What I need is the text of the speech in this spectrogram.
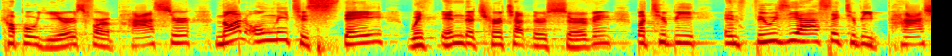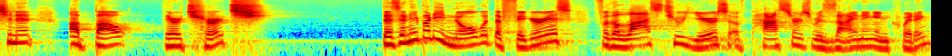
couple years for a pastor not only to stay within the church that they're serving, but to be enthusiastic, to be passionate about their church? Does anybody know what the figure is for the last two years of pastors resigning and quitting?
